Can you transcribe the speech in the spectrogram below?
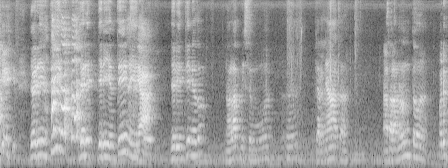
Sih. Jadi inti, jadi jadi inti nih. Ya. itu. Jadi inti itu nolak nih semua. Ternyata Apa? salah nonton. Waduh.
